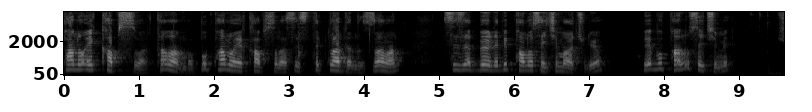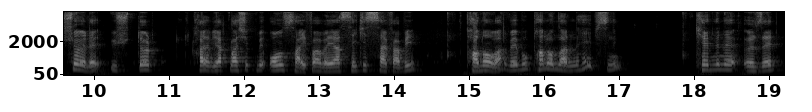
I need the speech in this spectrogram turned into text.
pano ek kapısı var. Tamam mı? Bu pano ek kapısına siz tıkladığınız zaman size böyle bir pano seçimi açılıyor. Ve bu pano seçimi şöyle 3-4 yaklaşık bir 10 sayfa veya 8 sayfa bir pano var ve bu panoların hepsinin kendine özel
